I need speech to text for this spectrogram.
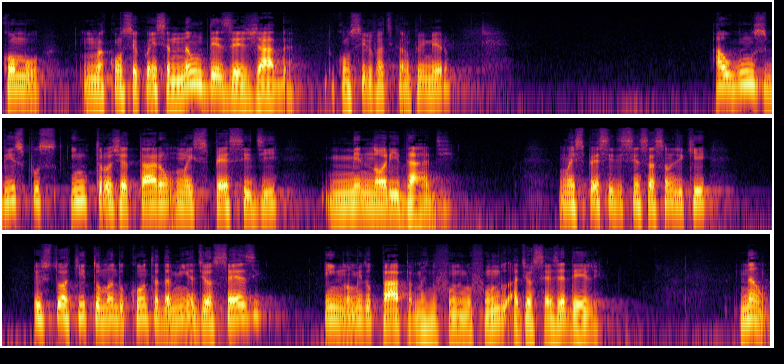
como uma consequência não desejada do Concílio Vaticano I, alguns bispos introjetaram uma espécie de menoridade, uma espécie de sensação de que eu estou aqui tomando conta da minha diocese em nome do Papa, mas no fundo, no fundo, a diocese é dele. Não,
